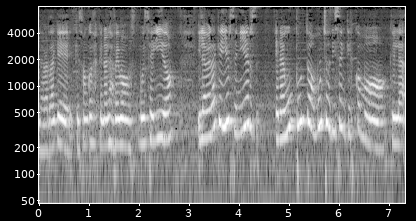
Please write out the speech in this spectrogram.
la verdad que, que, son cosas que no las vemos muy seguido. Y la verdad que Years and Years en algún punto muchos dicen que es como que, la,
